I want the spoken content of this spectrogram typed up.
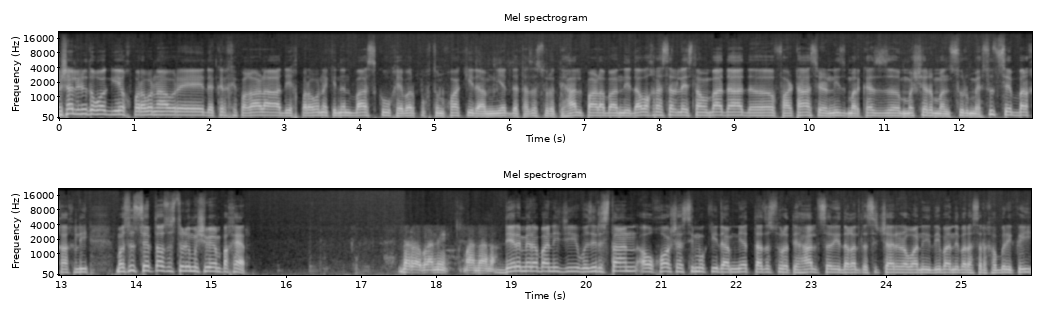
مشال ریډیو د غوږی خبرونه اوره د کرخې په غاړه د خبرونه کې نن باس کو خیبر پښتونخوا کې د امنیت د تازه صورتحال په اړه باندې دا وخت سره له اسلام آباد د فاټا سیرنیز مرکز مشر منصور محسود صاحب برخه اخلي محسود صاحب تاسو ستړي مشوي هم په خیر مهرباني مننه. ډېره مهرباني جي وزيرستان او خواوشا سيمو کي د امنيت تازه صورتحال څري دغلته څه چاري رواني دي دي باندي به راسره خبري کوي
